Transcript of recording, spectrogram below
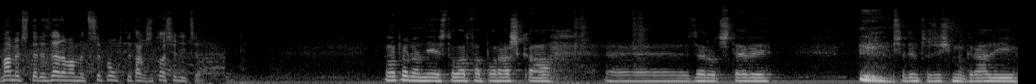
Mamy 4-0, mamy 3 punkty, także to się liczy. Na pewno nie jest to łatwa porażka. e, 0-4 przy tym, co żeśmy grali.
